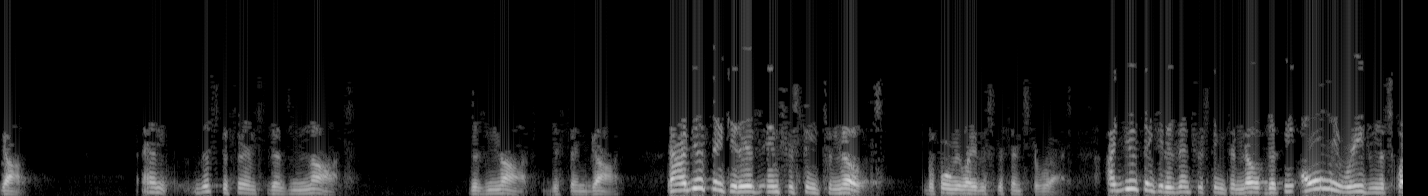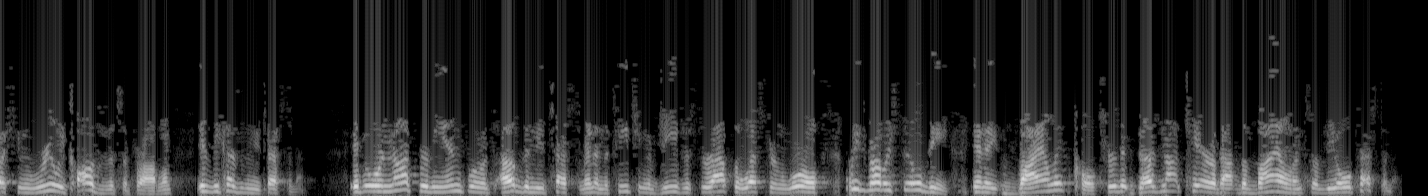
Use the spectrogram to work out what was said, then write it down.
God. And this defense does not, does not defend God. Now, I do think it is interesting to note, before we lay this defense to rest, I do think it is interesting to note that the only reason this question really causes us a problem is because of the New Testament. If it were not for the influence of the New Testament and the teaching of Jesus throughout the Western world, we'd probably still be in a violent culture that does not care about the violence of the Old Testament.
